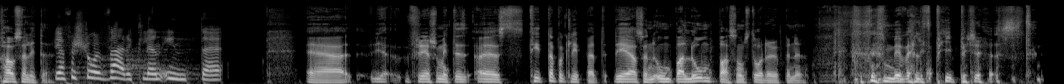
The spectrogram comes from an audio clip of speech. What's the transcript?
Pausa lite. Jag förstår verkligen inte Eh, för er som inte eh, tittar på klippet, det är alltså en Oompa Loompa som står där uppe nu. Med väldigt pipig röst.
